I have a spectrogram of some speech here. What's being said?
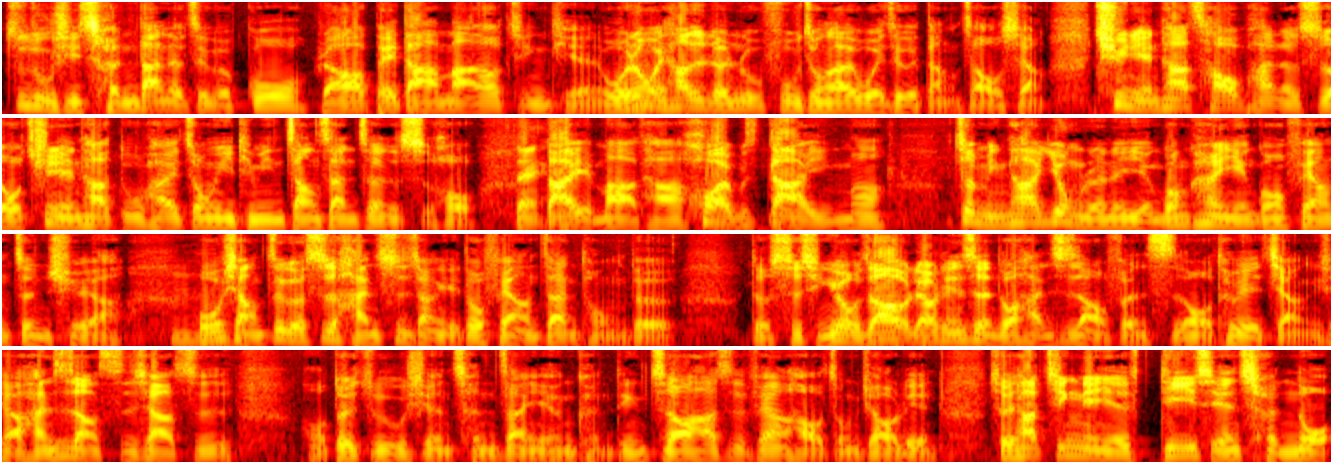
朱主席承担了这个锅，然后被大家骂到今天。我认为他是忍辱负重，在为这个党着想。去年他操盘的时候，去年他独排众议提名张善政的时候，对，大家也骂他。后来不是大赢吗？证明他用人的眼光，看的眼光非常正确啊！我想这个是韩市长也都非常赞同的的事情，因为我知道聊天室很多韩市长的粉丝哦，我特别讲一下，韩市长私下是哦对朱主席很称赞，也很肯定，知道他是非常好的总教练，所以他今年也第一时间承诺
